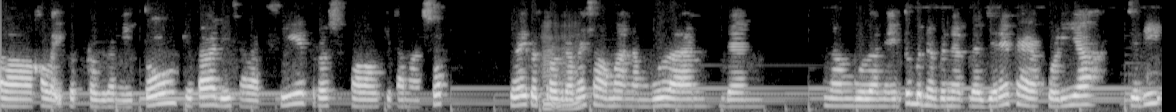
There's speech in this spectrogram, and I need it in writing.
uh, kalau ikut program itu kita diseleksi, terus kalau kita masuk kita ikut mm-hmm. programnya hmm. selama enam bulan dan enam bulannya itu benar-benar belajarnya kayak kuliah. Jadi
